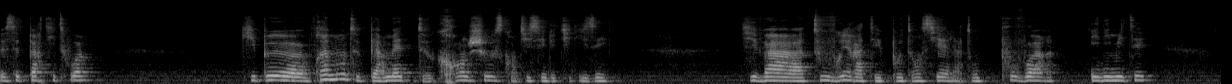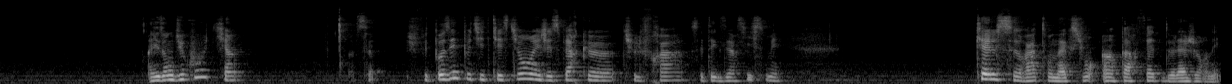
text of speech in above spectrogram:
de cette partie toi qui peut euh, vraiment te permettre de grandes choses quand tu sais l'utiliser. Qui va t'ouvrir à tes potentiels, à ton pouvoir illimité. Et donc du coup, tiens, je vais te poser une petite question et j'espère que tu le feras, cet exercice, mais quelle sera ton action imparfaite de la journée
